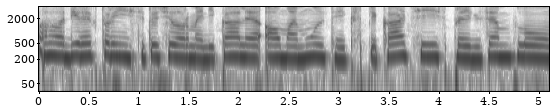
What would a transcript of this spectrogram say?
Uh, directorii instituțiilor medicale au mai multe explicații. Spre exemplu,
